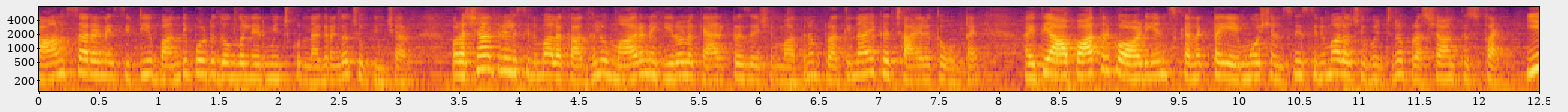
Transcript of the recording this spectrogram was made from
కాన్సార్ అనే సిటీ బందిపోటు దొంగలు నిర్మించుకున్న నగరంగా చూపించారు. ప్రశాంత్ నీళ్ళ సినిమాల కథలు మారిన హీరోల క్యారెక్టరైజేషన్ మాత్రం ప్రతినాయక ఛాయలతో ఉంటాయి. అయితే ఆ పాత్రకు ఆడియన్స్ కనెక్ట్ అయ్యే ఎమోషన్స్ని సినిమాలో చూపించిన ప్రశాంత్ స్టైల్. ఈ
